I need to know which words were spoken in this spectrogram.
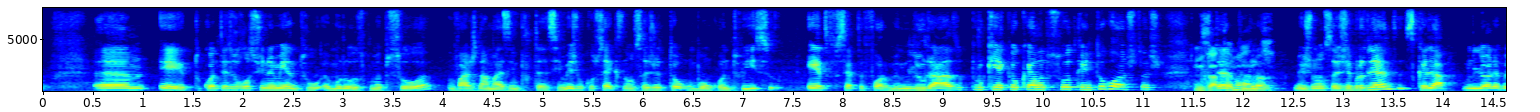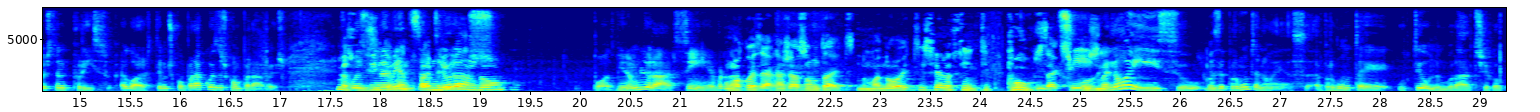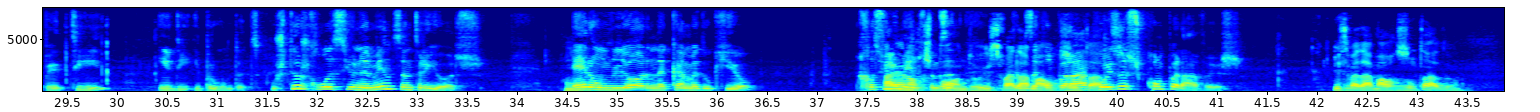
hum, é tu, quando tens um relacionamento amoroso com uma pessoa, vais dar mais importância, mesmo que o sexo não seja tão bom quanto isso, é de certa forma melhorado porque é que aquela pessoa de quem tu gostas. Exatamente. Portanto, pronto, mesmo não seja brilhante, se calhar melhora bastante por isso. Agora, temos que comparar coisas comparáveis. Mas Relacionamentos vai melhorando. Pode vir a melhorar, sim, é verdade. Uma coisa é arranjares um date numa noite e ser assim, tipo, pum, sexo Sim, explosivo. mas não é isso. Mas a pergunta não é essa. A pergunta é: o teu namorado chega ao pé de ti e, e pergunta-te: os teus relacionamentos anteriores Hum. eram melhor na cama do que eu? Ah, eu não Relacionamentos. estamos a- respondo. Isso vai dar estamos a mau comparar resultado. coisas comparáveis. Isso vai dar mau resultado.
